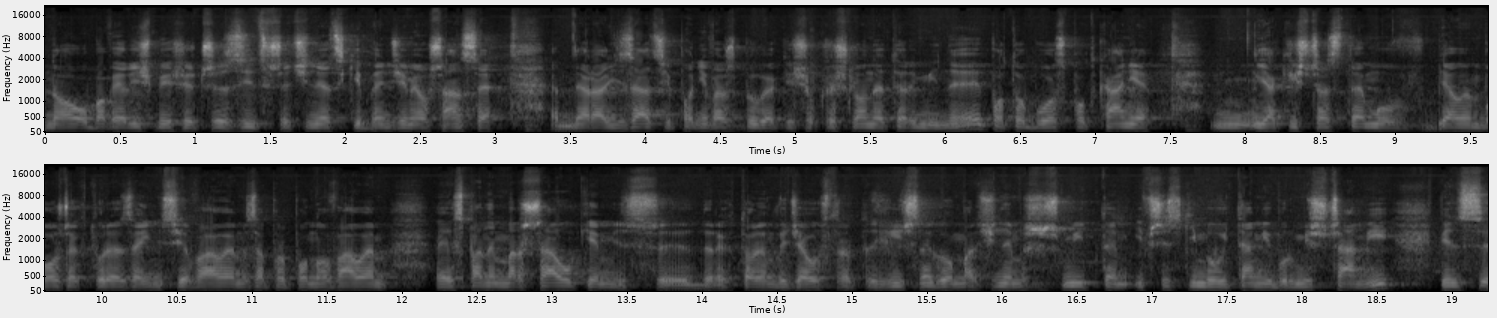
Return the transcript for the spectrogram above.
no, obawialiśmy się, czy ZIT szczecinecki będzie miał szansę realizacji, ponieważ były jakieś określone terminy. Po to było spotkanie mm, jakiś czas temu w Białym Boże, które zainicjowałem, zaproponowałem e, z panem marszałkiem z e, dyrektorem Wydziału Strategicznego Marcinem Schmidtem i wszystkimi wójtami, burmistrzami, więc e,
